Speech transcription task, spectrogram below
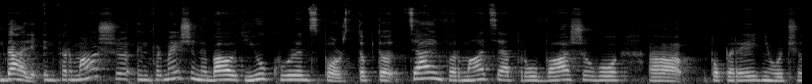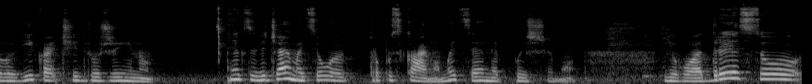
Далі information, about your current sports. Тобто ця інформація про вашого попереднього чоловіка чи дружину. Як зазвичай ми цього пропускаємо, ми це не пишемо. Його адресу,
